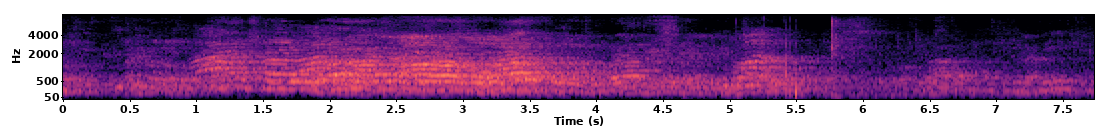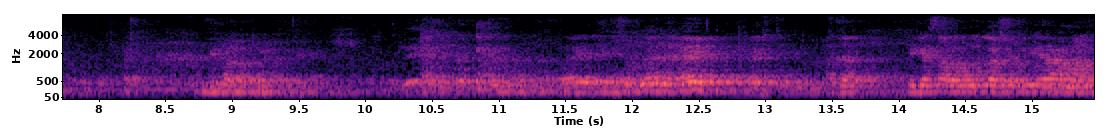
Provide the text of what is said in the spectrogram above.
you guys have a good lunch today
